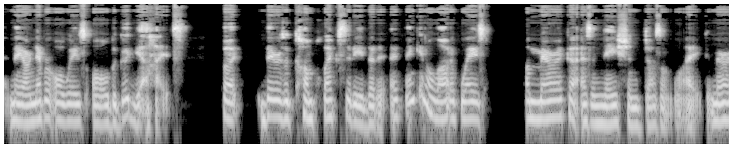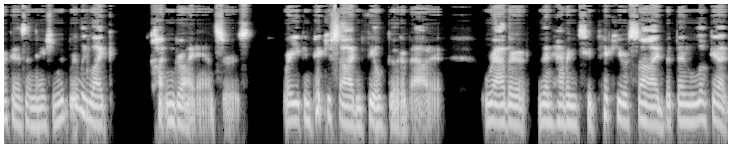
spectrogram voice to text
And they are never always all the good guys. But there's a complexity that I think in a lot of ways America as a nation doesn't like. America as a nation would really like cut and dried answers where you can pick your side and feel good about it rather than having to pick your side, but then look at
